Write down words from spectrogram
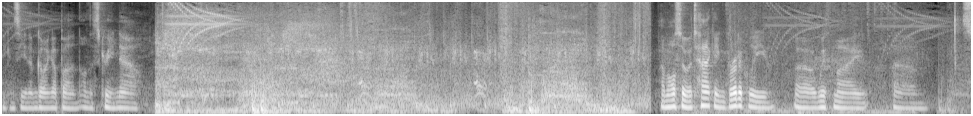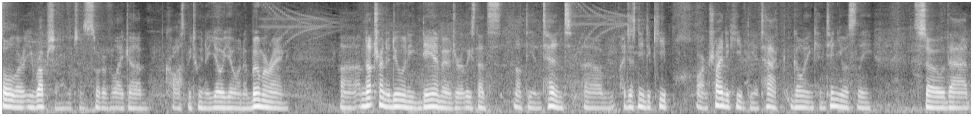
You can see them going up on, on the screen now. I'm also attacking vertically uh, with my um, solar eruption, which is sort of like a cross between a yo-yo and a boomerang. Uh, I'm not trying to do any damage, or at least that's not the intent. Um, I just need to keep, or I'm trying to keep the attack going continuously so that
